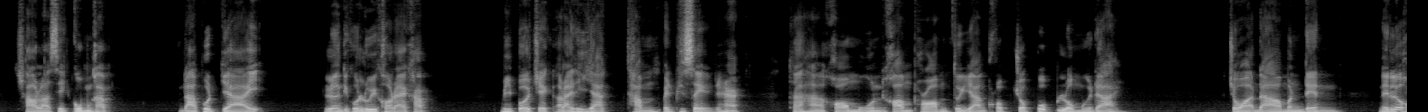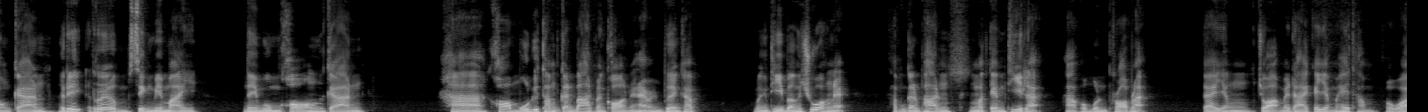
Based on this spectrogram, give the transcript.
ๆชาวราศีกุมครับดาวพุธย้าย เรื่องที่คนลุยข้อแรกครับ มีโปรเจกต์อะไรที่อยากทำเป็นพิเศษนะฮะถ้าหาข้อมูลความพร้อมตัวอย่างครบจบปุ๊บลงมือได้จังหวะดาวมันเด่น ในเรื่องของการริเริ่มสิ่งใหม่ๆในมุมของการหาข้อมูลหรือทำกันบ้านมันก่อนนะฮะเพื่อนๆครับ บางทีบางช่วงเนี่ยทำกันบ้านมาเต็มที่ละหาข้อมูลพร้อมละแต่ยังจังหวะไม่ได้ก็ยังไม่ให้ทำเพราะว่า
